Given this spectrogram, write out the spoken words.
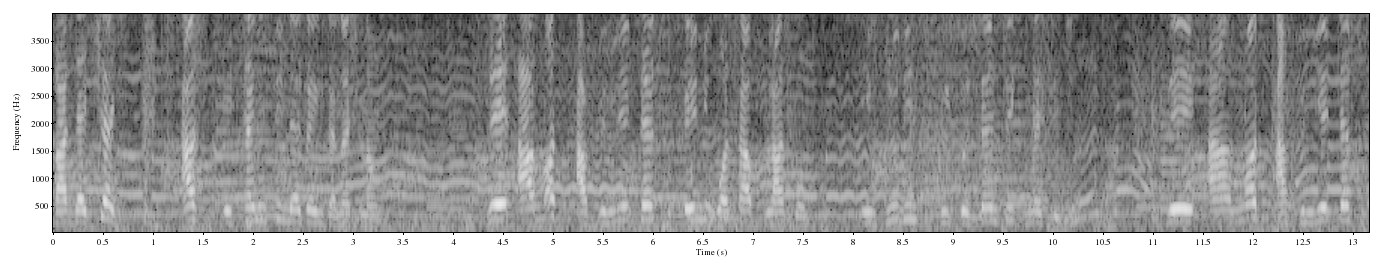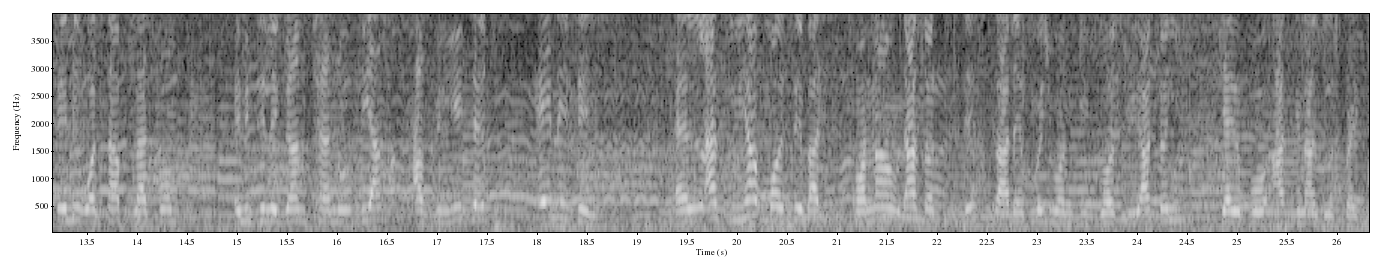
But the church, as Eternity Network International, they are not affiliated to any WhatsApp platform, including Christocentric message. They are not affiliated to any WhatsApp platform any telegram channel. They are not affiliated to anything. And last we have more to say but for now that's what this is the information we want to give because we actually hear people asking us those questions.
